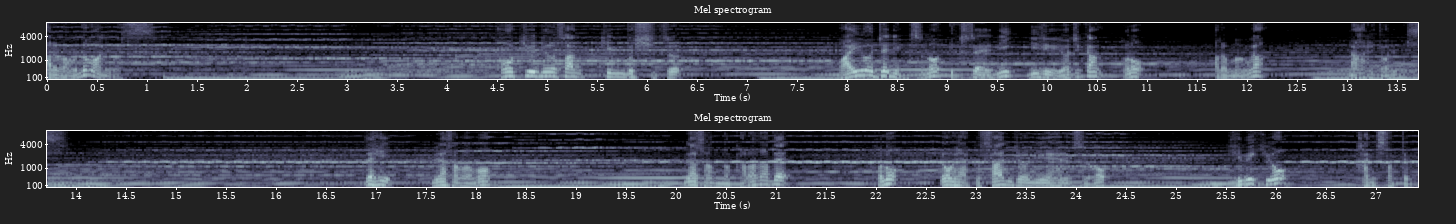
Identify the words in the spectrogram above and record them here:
アルバムでもあります。高級乳酸菌物質バイオジェニックスの育成に24時間このアルバムが流れております。ぜひ皆様も皆さんの体でこの 432Hz の響きを感じ取ってみて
